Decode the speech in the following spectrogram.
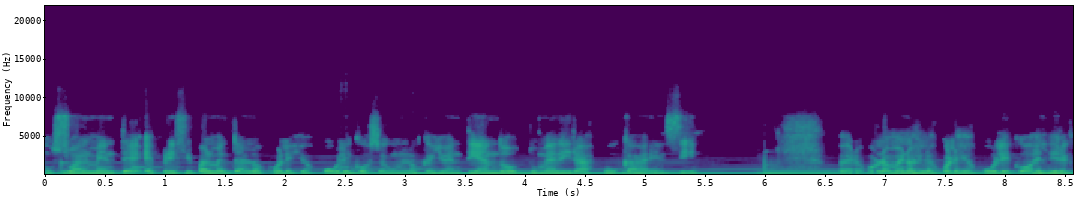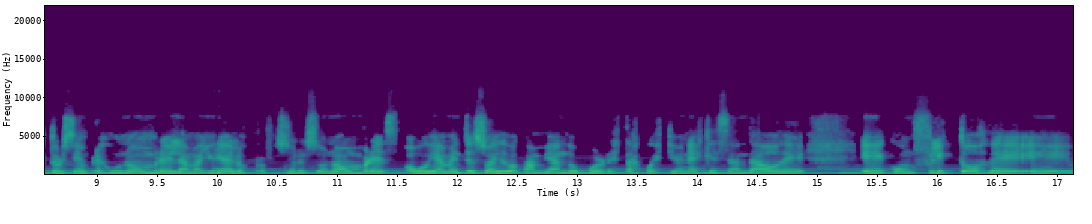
usualmente, es principalmente en los colegios públicos, según lo que yo entiendo. Tú me dirás, Puca, en sí, pero por lo menos en los colegios públicos el director siempre es un hombre, la mayoría de los profesores son hombres. Obviamente eso ha ido cambiando por estas cuestiones que se han dado de eh, conflictos de eh,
